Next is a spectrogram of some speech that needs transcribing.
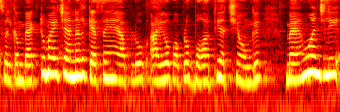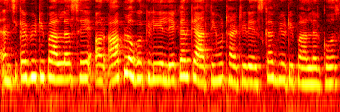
Guys welcome back to my channel कैसे हैं आप लोग? आई होप आप लोग बहुत ही अच्छे होंगे। मैं हूँ अंजलि, अंशिका ब्यूटी पार्लर से, और आप लोगों के लिए लेकर के आती हूँ थर्टी डेज़ का ब्यूटी पार्लर कोर्स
